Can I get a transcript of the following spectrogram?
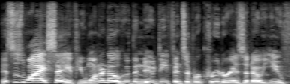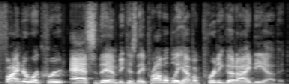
This is why I say if you want to know who the new defensive recruiter is at OU, find a recruit, ask them because they probably have a pretty good idea of it.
